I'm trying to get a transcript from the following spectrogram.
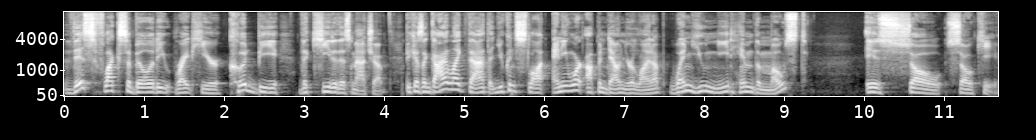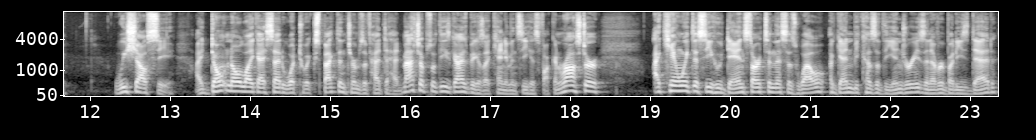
This flexibility right here could be the key to this matchup because a guy like that, that you can slot anywhere up and down your lineup when you need him the most is so, so key. We shall see. I don't know, like I said, what to expect in terms of head to head matchups with these guys because I can't even see his fucking roster. I can't wait to see who Dan starts in this as well, again, because of the injuries and everybody's dead.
